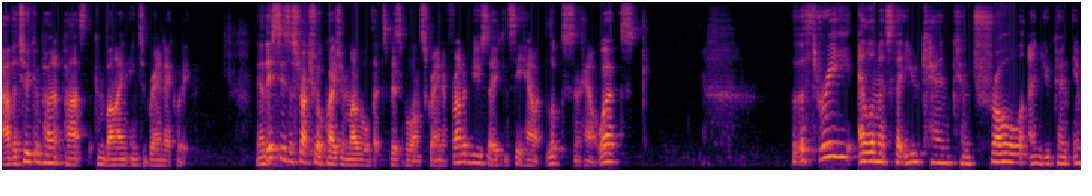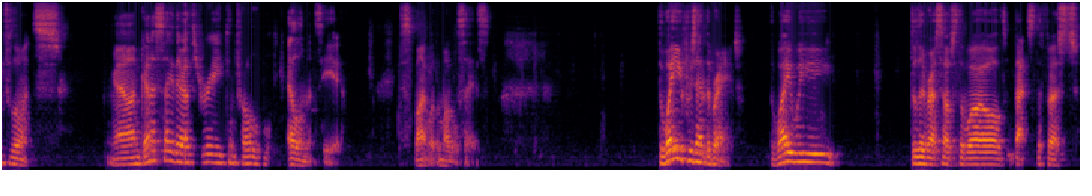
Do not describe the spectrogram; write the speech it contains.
are the two component parts that combine into brand equity. Now this is a structural equation model that's visible on screen in front of you so you can see how it looks and how it works. But the three elements that you can control and you can influence. Now I'm going to say there are three controllable elements here, despite what the model says the way you present the brand, the way we deliver ourselves to the world, that's the first.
